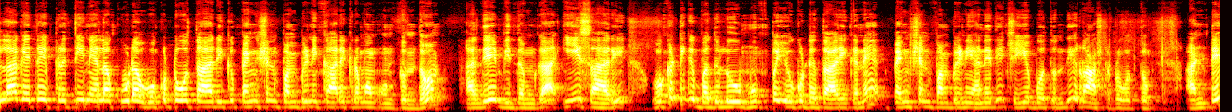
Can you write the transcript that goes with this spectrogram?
ఎలాగైతే ప్రతి నెల కూడా ఒకటో తారీఖు పెన్షన్ పంపిణీ కార్యక్రమం ఉంటుందో అదే విధంగా ఈసారి ఒకటికి బదులు ముప్పై ఒకటో తారీఖునే పెన్షన్ పంపిణీ అనేది చేయబోతుంది రాష్ట్ర ప్రభుత్వం. అంటే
